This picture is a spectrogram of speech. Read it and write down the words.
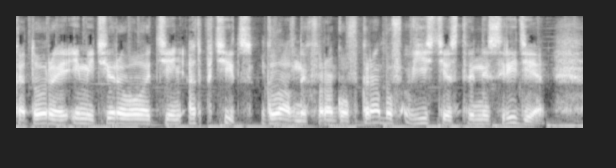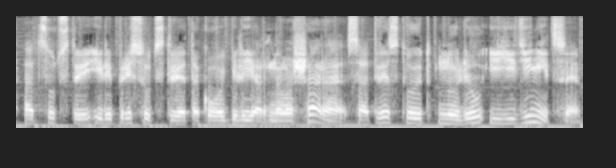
которая имитировала тень от птиц, главных врагов крабов в естественной среде. Отсутствие или присутствие присутствие такого бильярдного шара соответствует нулю и единице.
